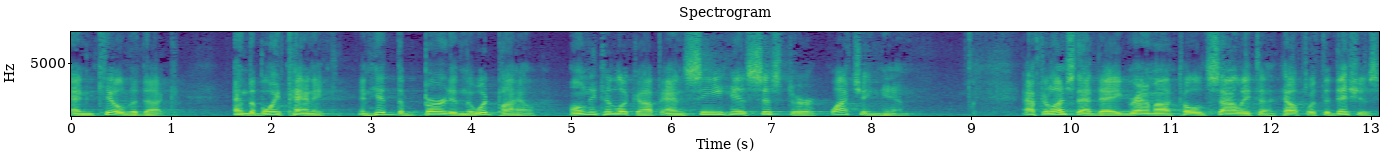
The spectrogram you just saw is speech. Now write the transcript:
and killed the duck. And the boy panicked and hid the bird in the woodpile, only to look up and see his sister watching him. After lunch that day, Grandma told Sally to help with the dishes.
